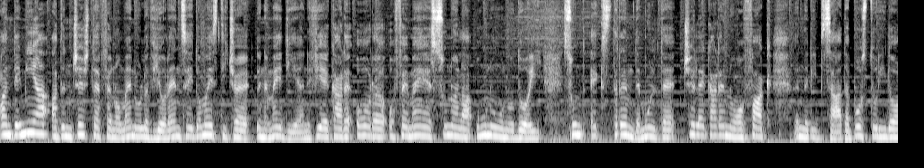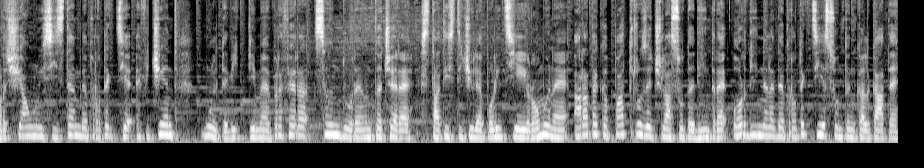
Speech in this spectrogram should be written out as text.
Pandemia adâncește fenomenul violenței domestice. În medie, în fiecare oră, o femeie sună la 112. Sunt extrem de multe cele care nu o fac. În lipsa adăposturilor și a unui sistem de protecție eficient, multe victime preferă să îndure în tăcere. Statisticile poliției române arată că 40% dintre ordinele de protecție sunt încălcate.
